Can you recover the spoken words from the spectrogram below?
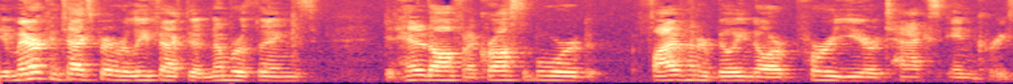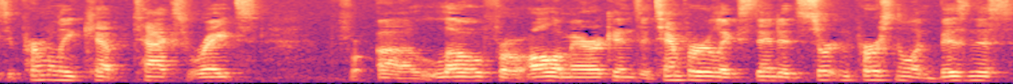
The American Taxpayer Relief Act did a number of things. It headed off an across the board $500 billion per year tax increase. It permanently kept tax rates for, uh, low for all Americans. It temporarily extended certain personal and business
